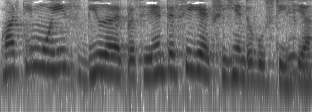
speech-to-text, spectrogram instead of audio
Martín Muiz, viuda del presidente, sigue exigiendo justicia.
